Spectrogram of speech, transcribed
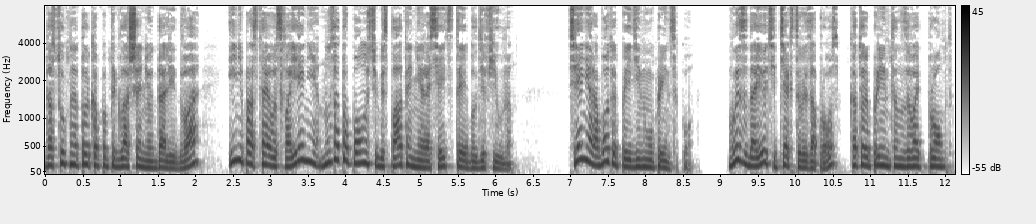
доступная только по приглашению DALI 2, и непростая в освоении, но зато полностью бесплатная нейросеть Stable Diffusion. Все они работают по единому принципу. Вы задаете текстовый запрос, который принято называть промпт,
